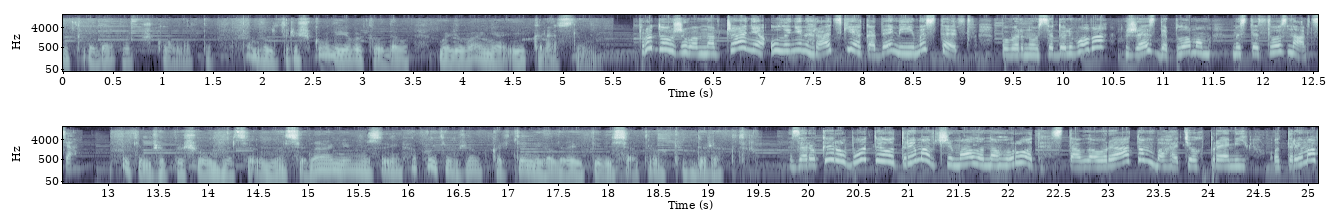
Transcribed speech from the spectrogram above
викладати в школах. Там- були три школи, я викладав малювання і креслення. Продовжував навчання у Ленінградській академії мистецтв. Повернувся до Львова вже з дипломом мистецтвознавця. Потім вже пішов в Національний музей, а потім вже в картинній галереї 50 років директор. За роки роботи отримав чимало нагород, став лауреатом багатьох премій, отримав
